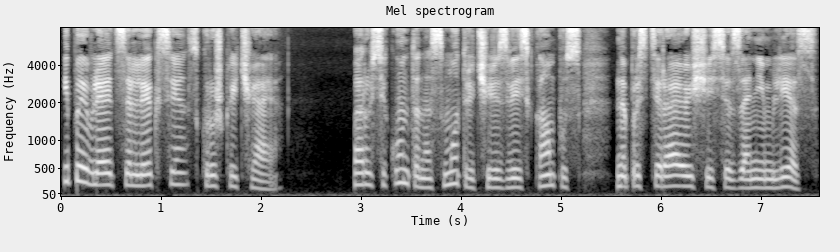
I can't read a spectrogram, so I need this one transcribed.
и появляется Лекси с кружкой чая. Пару секунд она смотрит через весь кампус на простирающийся за ним лес,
